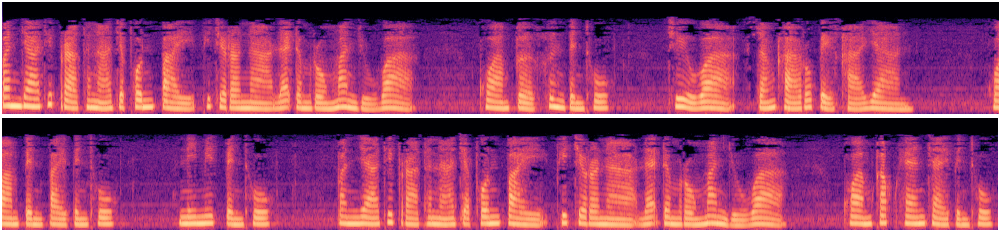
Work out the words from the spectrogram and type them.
ปัญญาที่ปรารถนาจะพ้นไปพิจารณาและดำรงมั่นอยู่ว่า ความเกิดขึ้นเป็นทุกข์ ชื่อว่าสังขารุเปขายาน ความเป็นไปเป็นทุกข์ นิมิตเป็นทุกข์ ปัญญาที่ปรารถนาจะพ้นไปพิจารณาและดำรงมั่นอยู่ว่า ความคับแค้นใจเป็นทุกข์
